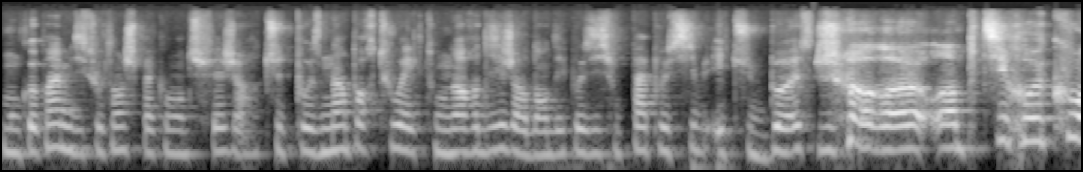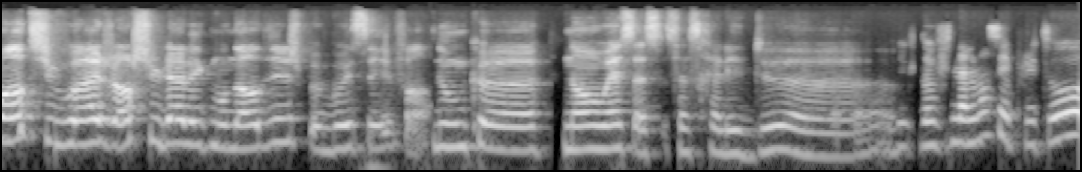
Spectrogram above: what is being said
mon copain me dit tout le temps, je sais pas comment tu fais, genre, tu te poses n'importe où avec ton ordi, genre dans des positions pas possibles et tu bosses, genre euh, un petit recoin, tu vois, genre je suis là avec mon ordi, je peux bosser. Enfin, donc non, ouais, ça, ça, serait les deux. Donc finalement, c'est plutôt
